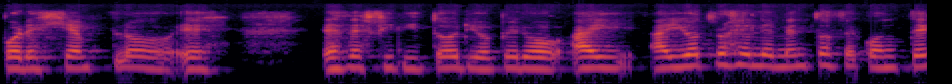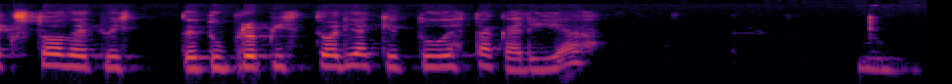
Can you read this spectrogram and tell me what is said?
por ejemplo, es, definitorio, pero ¿hay, ¿hay otros elementos de contexto de tu, de tu propia historia que tú destacarías? Mm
